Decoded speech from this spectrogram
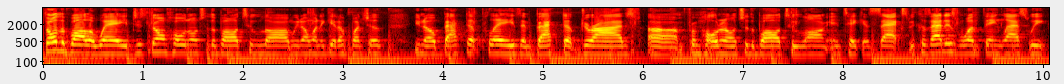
Throw the ball away. Just don't hold on to the ball too long. We don't want to get a bunch of you know backed up plays and backed up drives um, from holding on to the ball too long and taking sacks because that is one thing last week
